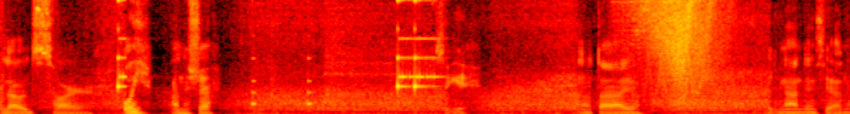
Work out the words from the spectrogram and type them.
Cloudsar. Uy, ano siya? Sige. Ano tayo? Tignan natin si ano.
